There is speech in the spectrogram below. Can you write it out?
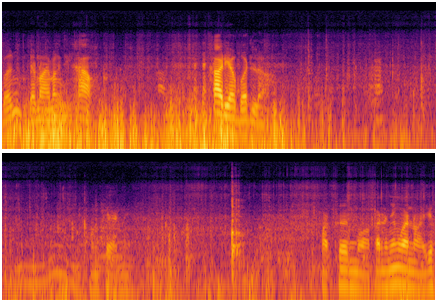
เบิ้งแต่น้อยมันสิข้าว ข้าวเดียวเบิดเหรอของแขกนี่ผัดเครื่องหมอกันยังว่าหน่อยอยู่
